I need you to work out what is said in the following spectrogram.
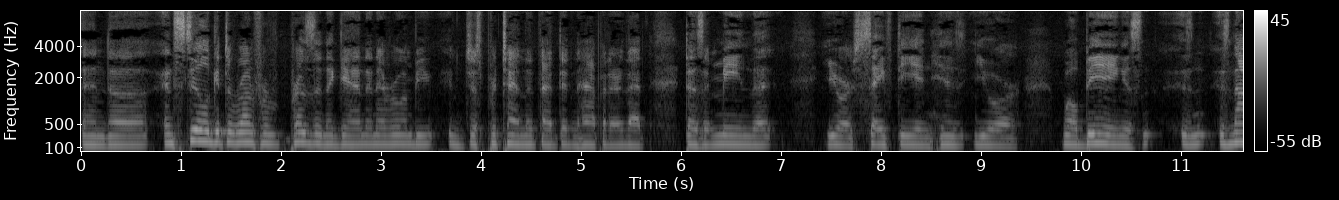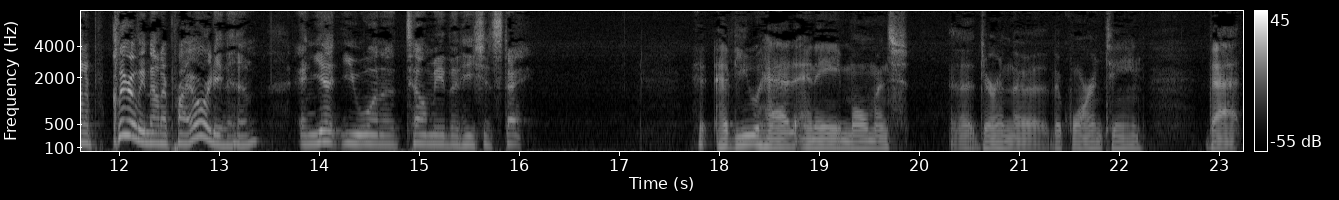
and uh, and still get to run for president again, and everyone be just pretend that that didn't happen, or that doesn't mean that your safety and his your well-being is is is not a, clearly not a priority to him, and yet you want to tell me that he should stay. Have you had any moments uh, during the, the quarantine that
